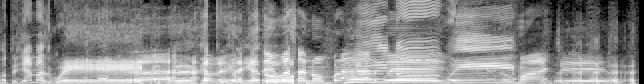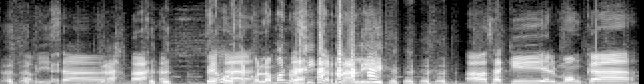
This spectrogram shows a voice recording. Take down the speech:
¿Cómo te llamas, güey? Ya te dio que te ibas a nombrar, güey. No, güey. No manches. Avisa. Te dejo hasta con la mano así, carnal. Vamos aquí, el Monca,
